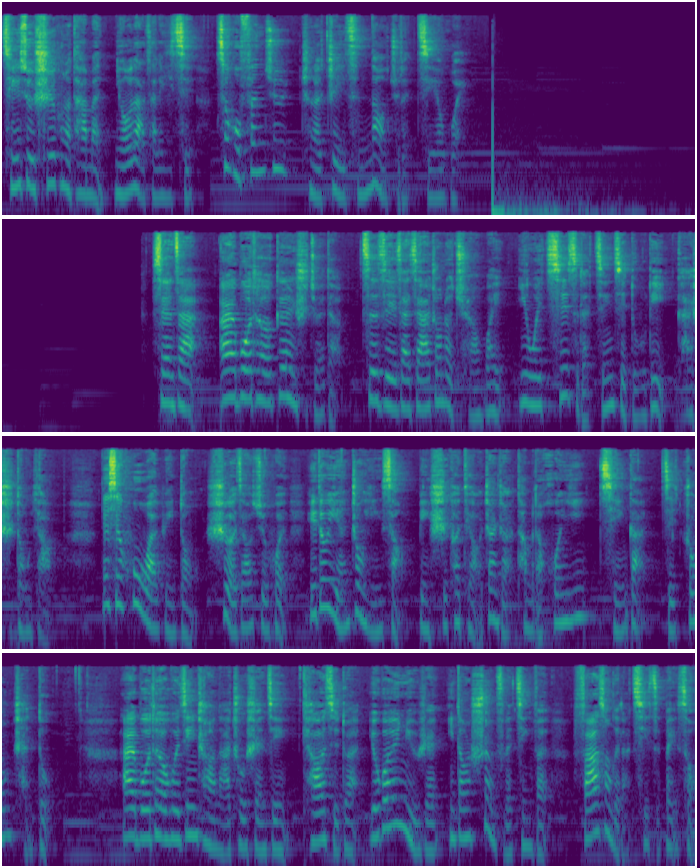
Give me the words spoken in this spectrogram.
情绪失控的他们扭打在了一起，最后分居成了这一次闹剧的结尾。现在，艾伯特更是觉得自己在家中的权威因为妻子的经济独立开始动摇，那些户外运动、社交聚会也都严重影响并时刻挑战着他们的婚姻、情感及忠诚度。艾伯特会经常拿出圣经，挑几段有关于女人应当顺服的经文，发送给他妻子背诵，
